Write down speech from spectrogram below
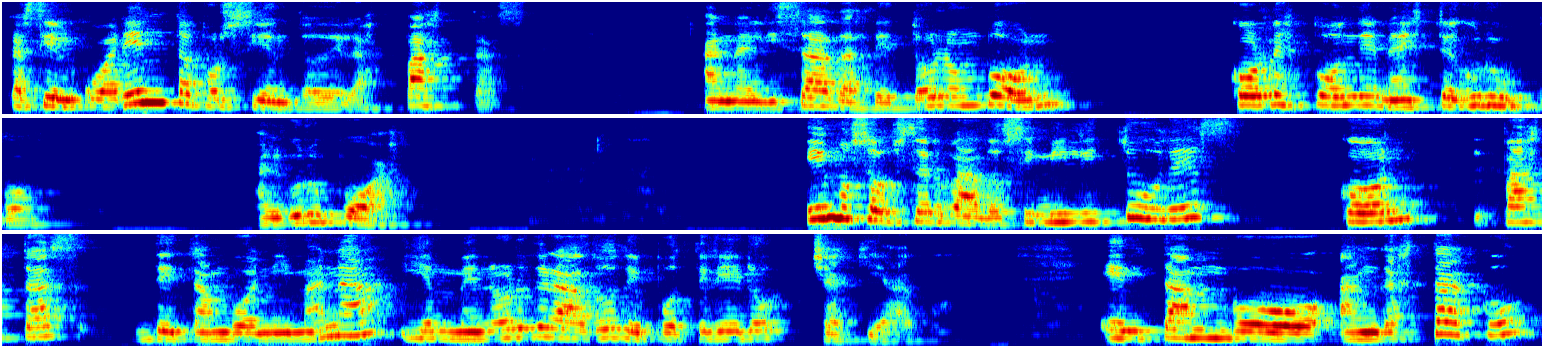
Casi el 40% de las pastas analizadas de tolombón corresponden a este grupo, al grupo A. Hemos observado similitudes con pastas de tambo animaná y en menor grado de potrero chaquiago. En tambo angastaco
